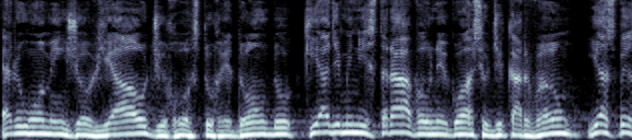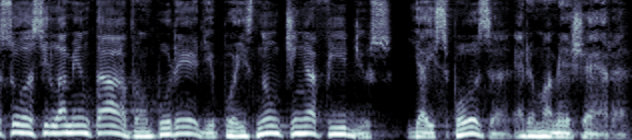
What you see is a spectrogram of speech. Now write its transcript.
Era um homem jovial, de rosto redondo, que administrava o negócio de carvão e as pessoas se lamentavam por ele, pois não tinha filhos e a esposa era uma megera.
